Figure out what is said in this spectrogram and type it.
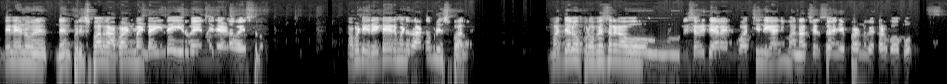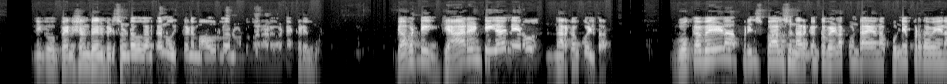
అంటే నేను నేను ప్రిన్సిపాల్గా అపాయింట్మెంట్ అయిందే ఇరవై ఎనిమిది ఏళ్ళ వయసులో కాబట్టి రిటైర్మెంట్ దాకా ప్రిన్సిపాల్. మధ్యలో ప్రొఫెసర్గా ఓ విశ్వవిద్యాలయానికి వచ్చింది కానీ మా నరసింహస్వామి చెప్పాడు నువ్వు ఎక్కడికోకు నీకు పెన్షన్ బెనిఫిట్స్ ఉండవు కనుక నువ్వు ఇక్కడే మా ఊర్లోనే ఉండమన్నాడు కాబట్టి అక్కడే ఉండు కాబట్టి గ్యారంటీగా నేను నరకంకు వెళ్తాను. ఒకవేళ ప్రిన్సిపాల్స్ నరకంకు వెళ్ళకుండా అయినా పుణ్యప్రదమైన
